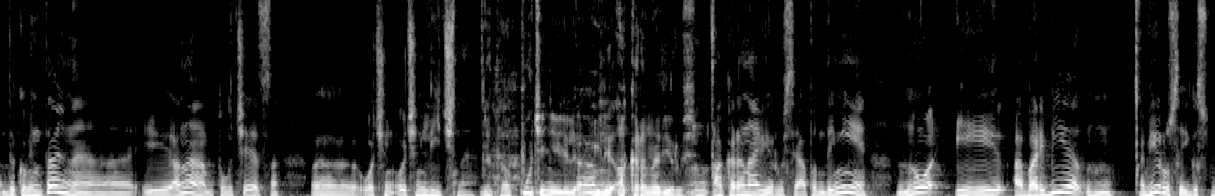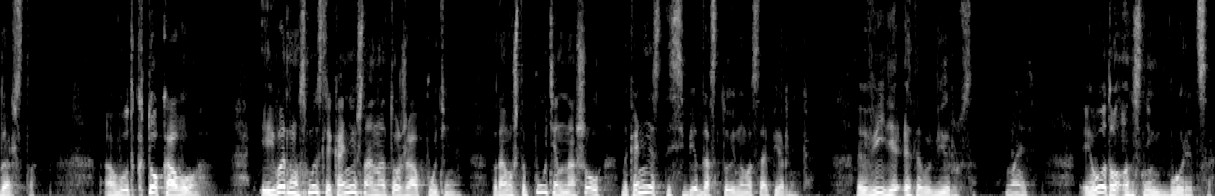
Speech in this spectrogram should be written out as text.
документальная, э, и она получается э, очень, очень личная. Это о Путине или, Эм, или о коронавирусе? О коронавирусе, о пандемии, но и о борьбе вируса и государства. Вот кто кого. И в этом смысле, конечно, она тоже о Путине. Потому что Путин нашел наконец-то себе достойного соперника в виде этого вируса. Понимаете? И вот он, он с ним борется.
